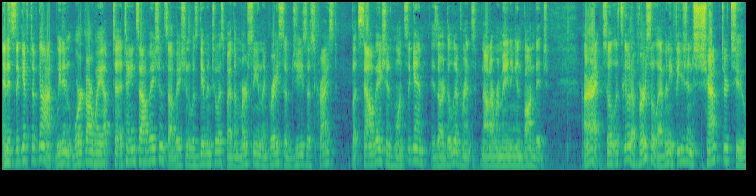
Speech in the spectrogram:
And it's the gift of God. We didn't work our way up to attain salvation. Salvation was given to us by the mercy and the grace of Jesus Christ. But salvation, once again, is our deliverance, not our remaining in bondage. All right, so let's go to verse 11, Ephesians chapter 2,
